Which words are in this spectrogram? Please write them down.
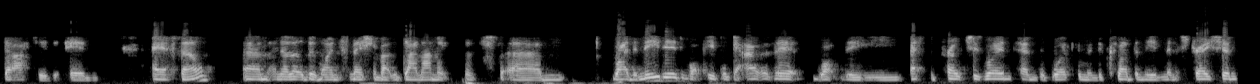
started in AFL um, and a little bit more information about the dynamics of um, why they're needed, what people get out of it, what the best approaches were in terms of working with the club and the administration.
